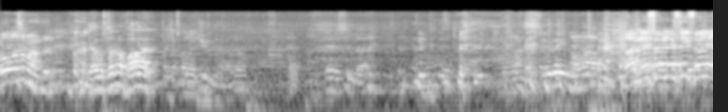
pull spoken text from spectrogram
o o zamandır. Ya utanma, bağır. Lan ne söylersen söyle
